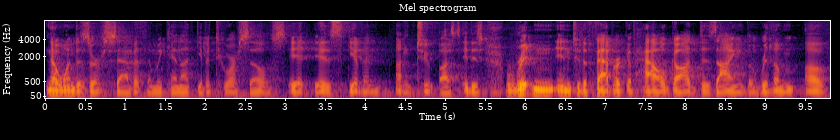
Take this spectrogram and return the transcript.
No one deserves Sabbath, and we cannot give it to ourselves. It is given unto us. It is written into the fabric of how God designed the rhythm of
